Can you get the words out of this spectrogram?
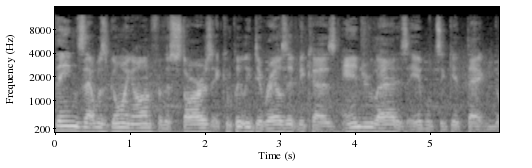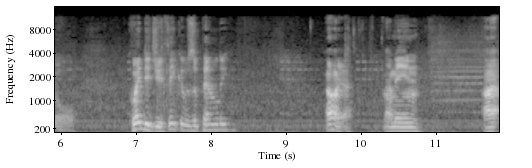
things that was going on for the Stars. It completely derails it because Andrew Ladd is able to get that goal. Quinn, did you think it was a penalty? Oh yeah, I mean, I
